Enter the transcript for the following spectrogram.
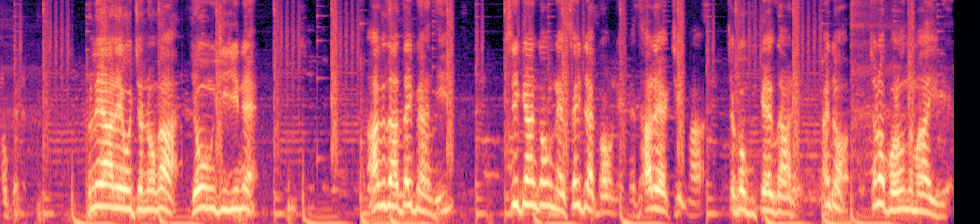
ဟုတ်ကဲ့ player တွေကိုကျွန်တော်ကယုံကြည်ကြည်နဲ့အားကစားသိပ္ပံဒီ စီကံကောင်းတဲ့စိတ်ဓာတ်ကောင်းတဲ့ကစားတဲ့အချိန်မှာကျွန်တော်ကဲစားတယ်အဲ့တော့ကျွန်တော်ဘောလုံးသမားကြီးရဲ့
